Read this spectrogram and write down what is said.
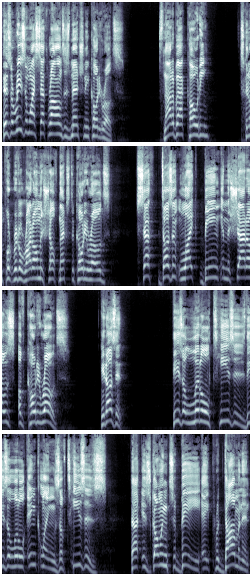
There's a reason why Seth Rollins is mentioning Cody Rhodes. It's not about Cody. He's going to put Riddle right on the shelf next to Cody Rhodes. Seth doesn't like being in the shadows of Cody Rhodes. He doesn't. These are little teases, these are little inklings of teases that is going to be a predominant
